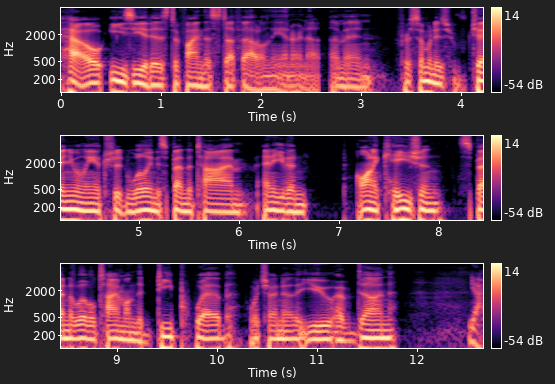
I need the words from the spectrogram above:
how easy it is to find this stuff out on the internet. I mean, for someone who's genuinely interested and willing to spend the time and even on occasion spend a little time on the deep web, which I know that you have done. Yeah.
